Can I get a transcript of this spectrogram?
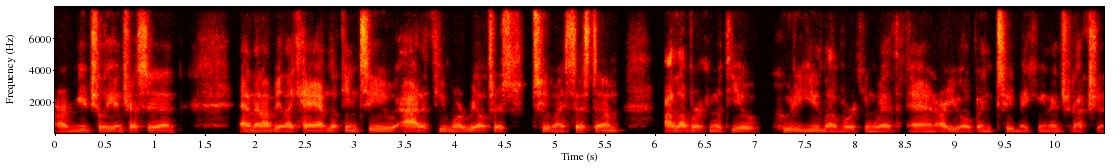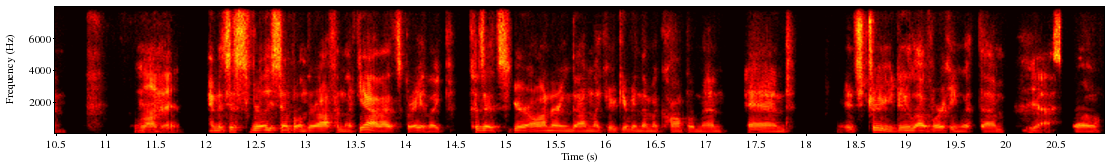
are mutually interested in. And then I'll be like, hey, I'm looking to add a few more realtors to my system. I love working with you. Who do you love working with? And are you open to making an introduction? Love it. And it's just really simple. And they're often like, yeah, that's great. Like, cause it's, you're honoring them, like you're giving them a compliment. And it's true. You do love working with them. Yeah. So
